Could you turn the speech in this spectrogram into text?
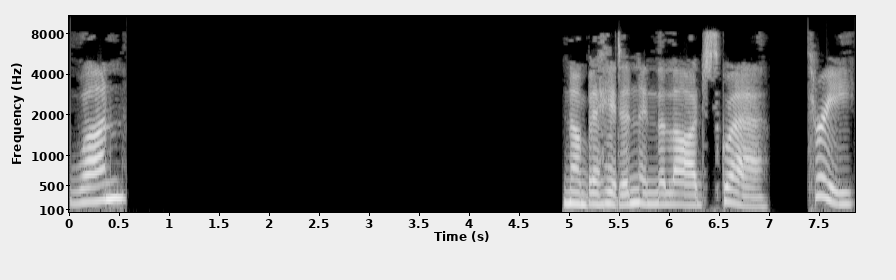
1. Number hidden in the large square. 3.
